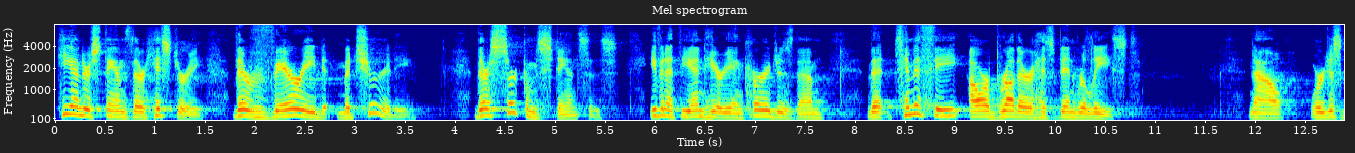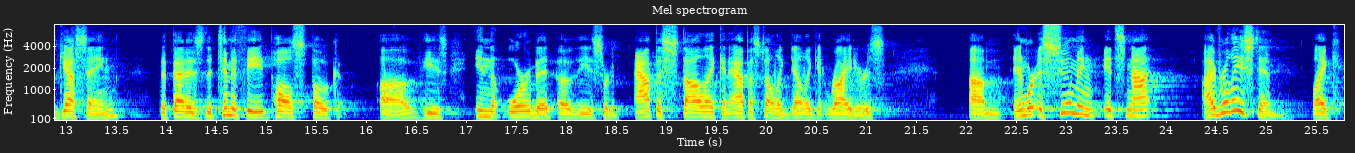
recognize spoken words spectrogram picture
He understands their history, their varied maturity, their circumstances. Even at the end here, he encourages them that Timothy, our brother, has been released. Now, we're just guessing that that is the Timothy Paul spoke of. He's in the orbit of these sort of apostolic and apostolic delegate writers. Um, and we're assuming it's not, I've released him. Like,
